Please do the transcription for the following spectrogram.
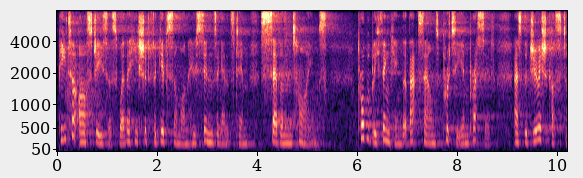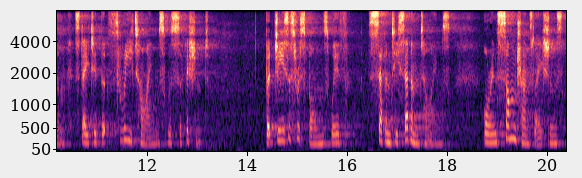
Peter asked Jesus whether he should forgive someone who sins against him seven times, probably thinking that that sounds pretty impressive, as the Jewish custom stated that three times was sufficient. But Jesus responds with 77 times, or in some translations,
